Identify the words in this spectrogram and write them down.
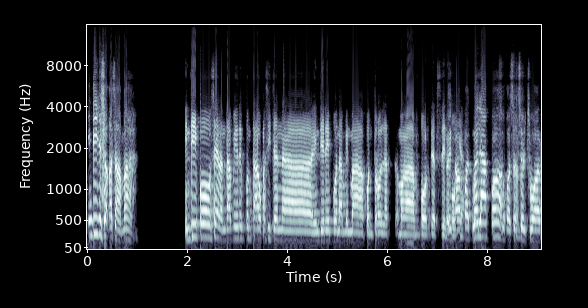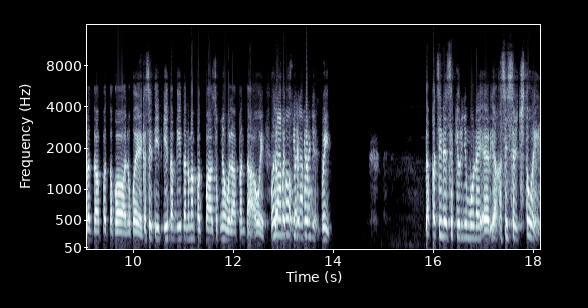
Hindi niyo siya kasama. Hindi po, sir. Ang dami rin pong tao kasi dyan na hindi rin po namin makakontrol at mga borders din Ay, po niya. dapat Wala po. pasok ka sa search warrant, dapat ako, ano ko eh. Kasi ti- kitang-kita naman pagpasok niyo, wala pang tao eh. Wala dapat po, wala sinecure po. niyo, wait. Dapat sinesecure niyo muna yung area kasi search to eh.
